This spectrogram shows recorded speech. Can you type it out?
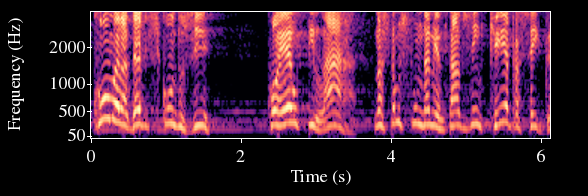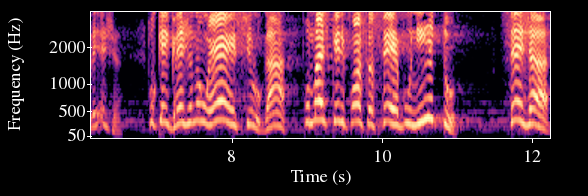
como ela deve se conduzir, qual é o pilar. Nós estamos fundamentados em quê para ser igreja? Porque a igreja não é esse lugar, por mais que ele possa ser bonito, seja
